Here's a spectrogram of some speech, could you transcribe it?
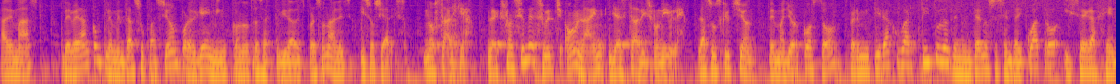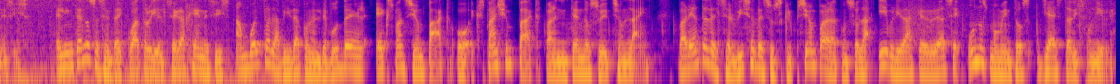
Además, deberán complementar su pasión por el gaming con otras actividades personales y sociales. Nostalgia. La expansión de Switch Online ya está disponible. La suscripción, de mayor costo, permitirá jugar títulos de Nintendo 64 y Sega Genesis. El Nintendo 64 y el Sega Genesis han vuelto a la vida con el debut del Expansion Pack o Expansion Pack para Nintendo Switch Online variante del servicio de suscripción para la consola híbrida que desde hace unos momentos ya está disponible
